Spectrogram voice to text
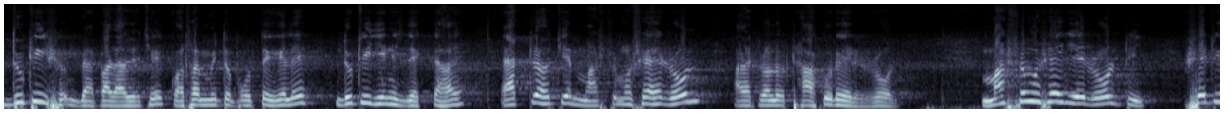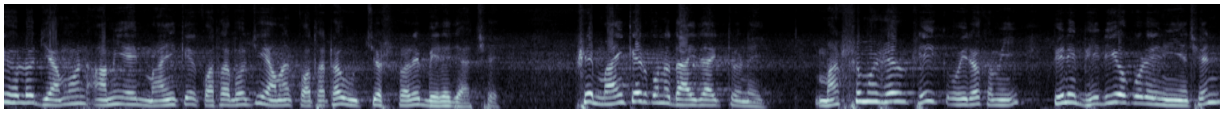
দুটি ব্যাপার রয়েছে, কথামৃত পড়তে গেলে দুটি জিনিস দেখতে হয়। একটা হচ্ছে মাস্টারমশাইয়ের রোল আর একটা হলো ঠাকুরের রোল মাস্টারমশাই যে রোলটি, সেটি হলো যেমন আমি এই মাইকে কথা বলছি, আমার কথাটাও উচ্চস্তরে বেড়ে যাচ্ছে। সে মাইকের কোনো দায় দায়িত্ব নেই। মাস্টারমশাইও ঠিক ওই রকমই তিনি ভিডিও করে নিয়েছেন,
